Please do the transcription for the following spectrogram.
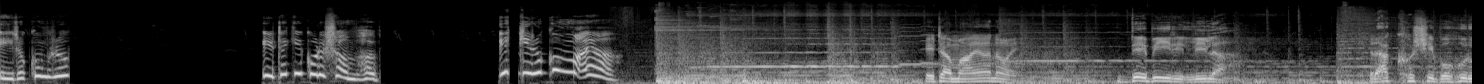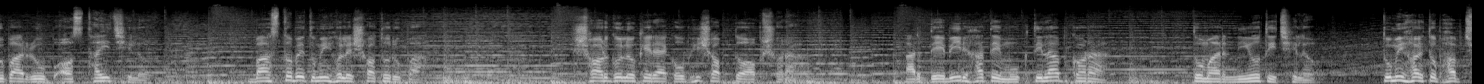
এইরকম রূপ? এটা কি করে সম্ভব? এ কীরকম মায়া? এটা মায়া নয়, দেবীর লীলা। রাক্ষসী বহুরূপার রূপ অস্থায়ী ছিল। বাস্তবে তুমি হলে শতরূপা। স্বর্গলোকের এক অভিশপ্ত অপ্সরা। আর দেবীর হাতে মুক্তিলাভ করা তোমার নিয়তি ছিল। তুমি হয়তো ভাবছ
